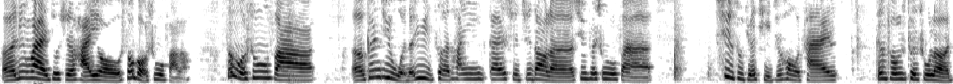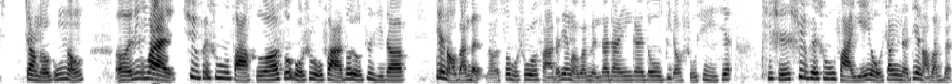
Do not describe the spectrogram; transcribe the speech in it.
呃，另外就是还有搜狗输入法了。搜狗输入法，呃，根据我的预测，它应该是知道了讯飞输入法迅速崛起之后，才跟风推出了这样的功能。呃，另外，讯飞输入法和搜狗输入法都有自己的电脑版本呢。搜狗输入法的电脑版本大家应该都比较熟悉一些。其实，讯飞输入法也有相应的电脑版本，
